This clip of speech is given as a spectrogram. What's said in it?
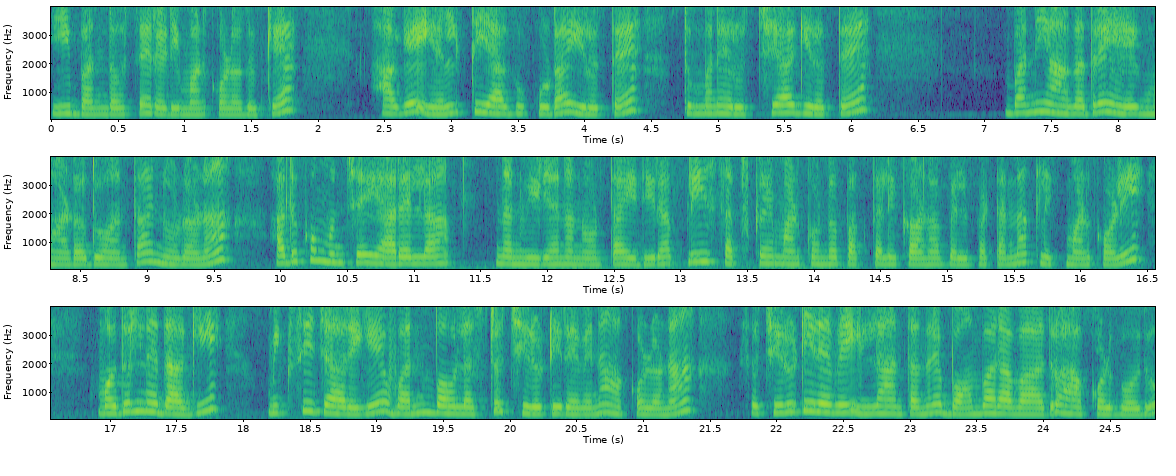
ಈ ಬಂದ್ ದೋಸೆ ರೆಡಿ ಮಾಡ್ಕೊಳ್ಳೋದಕ್ಕೆ. ಹಾಗೆ ಹೆಲ್ತಿಯಾಗೂ ಕೂಡ ಇರುತ್ತೆ. ತುಂಬಾ ರುಚಿಯಾಗಿರುತ್ತೆ. ಬನ್ನಿ ಹಾಗಾದರೆ ಹೇಗೆ ಮಾಡೋದು ಅಂತ ನೋಡೋಣ. ಅದಕ್ಕೂ ಮುಂಚೆ ಯಾರೆಲ್ಲ ನನ್ನ ವಿಡಿಯೋನ ನೋಡ್ತಾ ಇದ್ದೀರಾ ಪ್ಲೀಸ್ ಸಬ್ಸ್ಕ್ರೈಬ್ ಮಾಡಿಕೊಂಡು ಪಕ್ಕದಲ್ಲಿ ಕಾಣೋ ಬೆಲ್ ಬಟನ್ನ ಕ್ಲಿಕ್ ಮಾಡ್ಕೊಳ್ಳಿ. ಮೊದಲನೇದಾಗಿ, ಮಿಕ್ಸಿ ಜಾರಿಗೆ ಒನ್ ಬೌಲಷ್ಟು ಚಿರುಟಿ ರವೆನ ಹಾಕ್ಕೊಳ್ಳೋಣ ಸೊ ಚಿರುಟಿ ರವೆ ಇಲ್ಲ ಅಂತಂದರೆ ಬಾಂಬ ರವೆ ಆದರೂ ಹಾಕ್ಕೊಳ್ಬೋದು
